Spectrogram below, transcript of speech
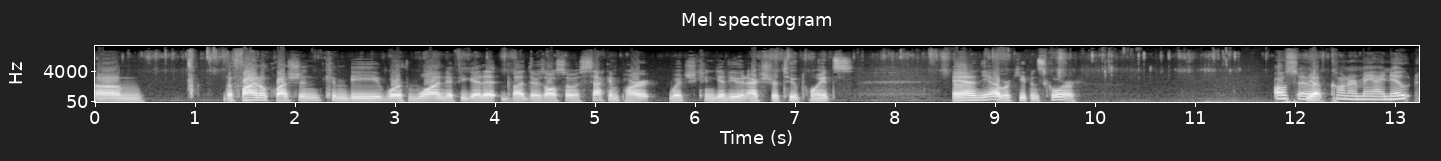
Um, the final question can be worth one if you get it, but there's also a second part which can give you an extra two points. And yeah, we're keeping score. Also, Yep. Connor, may I note,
